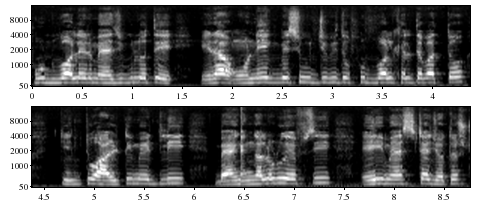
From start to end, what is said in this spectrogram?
ফুটবলের ম্যাচগুলোতে এরা অনেক বেশি উজ্জীবিত ফুটবল খেলতে পারত। কিন্তু আলটিমেটলি বেঙ্গালুরু এফসি এই ম্যাচটা যথেষ্ট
